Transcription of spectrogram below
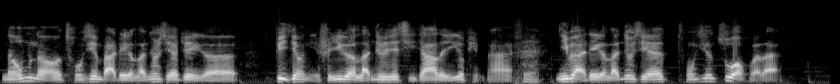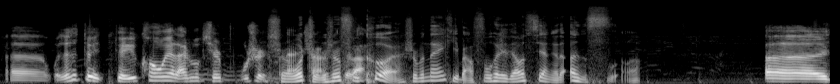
能不能重新把这个篮球鞋这个，毕竟你是一个篮球鞋起家的一个品牌，是你把这个篮球鞋重新做回来，呃，我觉得对对于匡威来说，其实不是是我指的是复刻呀，是不是 Nike 把复刻这条线给它摁死了？呃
